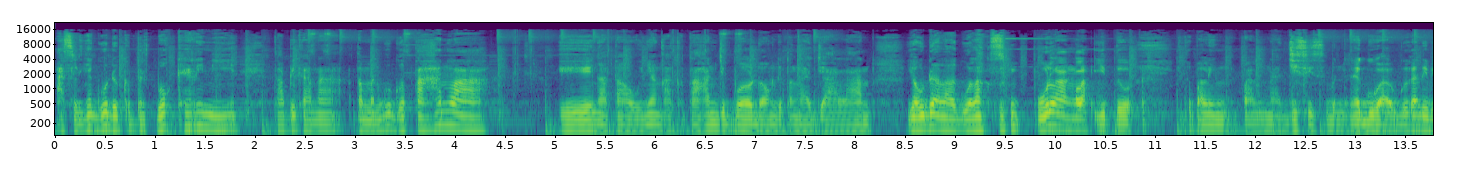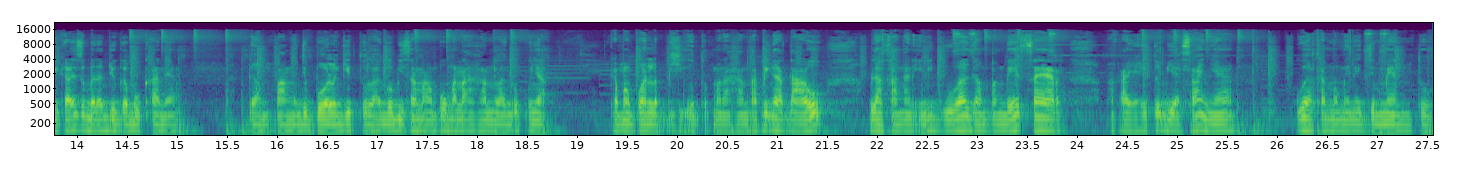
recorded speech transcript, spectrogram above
Aslinya gue udah kebelet boker ini. Tapi karena temen gue gue tahan lah eh nggak taunya nggak ketahan jebol dong di tengah jalan. Ya udahlah gue langsung pulang lah itu. Itu paling paling najis sih sebenarnya gue gue kan tipikalnya sebenarnya juga bukan yang gampang jebol gitu lah gue bisa mampu menahan lah gue punya kemampuan lebih untuk menahan. Tapi nggak tahu belakangan ini gue gampang beser. Makanya itu biasanya gue akan memanajemen tuh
